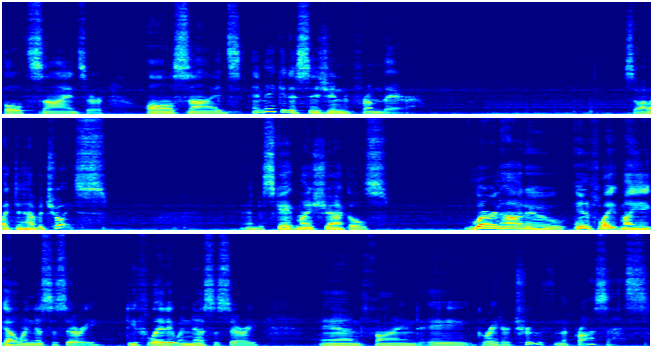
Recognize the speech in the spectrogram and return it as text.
both sides or all sides and make a decision from there. So I like to have a choice and escape my shackles, learn how to inflate my ego when necessary, deflate it when necessary, and find a greater truth in the process.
